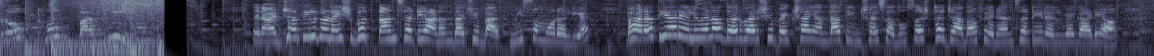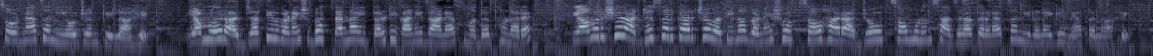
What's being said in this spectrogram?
रोखोक बातमी. राज्यातील गणेश भक्तांसाठी आनंदाची बातमी समोर आली आहे. भारतीय रेल्वेनं दरवर्षीपेक्षा यंदा तीनशे सदुसष्ट जादा फेऱ्यांसाठी रेल्वे गाड्या सोडण्याचं नियोजन केलं आहे. यामुळे राज्यातील गणेश भक्तांना इतर ठिकाणी जाण्यात मदत होणार आहे. यावर्षी राज्य सरकारच्या वतीनं गणेशोत्सव हा राज्योत्सव म्हणून साजरा करण्याचा निर्णय घेण्यात आला आहे.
